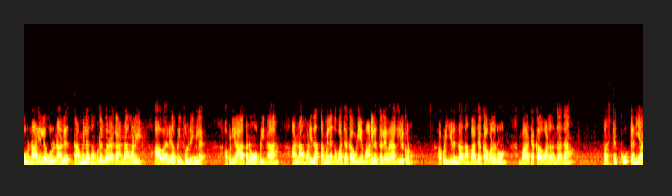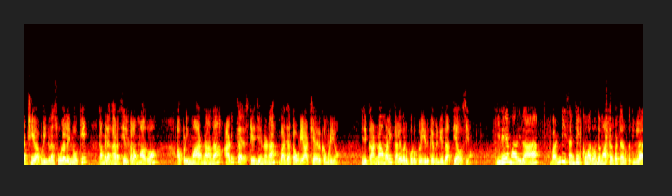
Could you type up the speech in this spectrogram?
ஒரு நாள் இல்லை ஒரு நாள் தமிழக முதல்வராக அண்ணாமலை ஆவார் அப்படின்னு சொல்கிறீங்களே அப்படி ஆகணும் அப்படின்னா அண்ணாமலை தான் தமிழக பாஜகவுடைய மாநில தலைவராக இருக்கணும். அப்படி இருந்தால் தான் பாஜக வளரும். பாஜக வளர்ந்தால் தான் ஃபஸ்ட்டு கூட்டணி ஆட்சி அப்படிங்கிற சூழலை நோக்கி தமிழக அரசியல் களம் மாறும். அப்படி மாறினா தான் அடுத்த ஸ்டேஜ் என்னென்னா பாஜகவுடைய ஆட்சியாக இருக்க முடியும். இதுக்கு அண்ணாமலை தலைவர் பொறுப்பில் இருக்க வேண்டியது அத்தியாவசியம். இதே மாதிரி தான் வண்டி சஞ்சய்குமார் வந்து மாற்றப்பட்டார் பார்த்தீங்களா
